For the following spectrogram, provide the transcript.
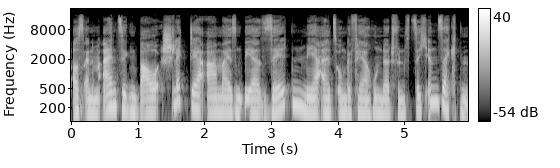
aus einem einzigen Bau schlägt der Ameisenbär selten mehr als ungefähr 150 Insekten,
